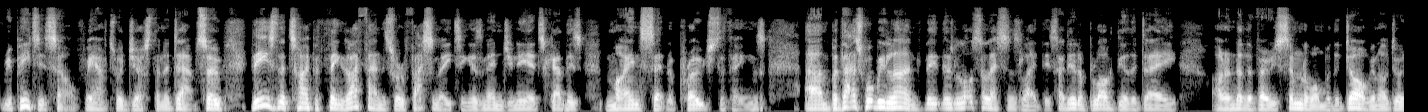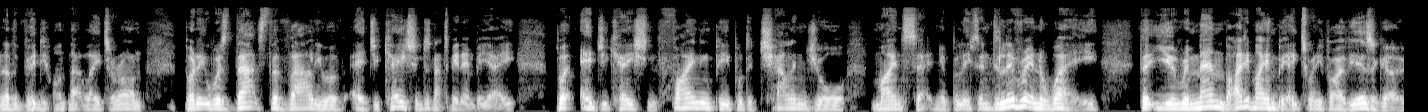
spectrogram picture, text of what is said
repeat itself. We have to adjust and adapt. So these are the type of things I found sort of fascinating as an engineer to have this mindset approach to things. Um, but that's what we learned. There's lots of lessons like this. I did a blog the other day on another very similar one with a dog, and I'll do another video on that later on. But it was that's the value of education. It doesn't have to be an MBA, but education, finding people to challenge your mindset and your beliefs and deliver it in a way that you remember. I did my MBA 25 years ago,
